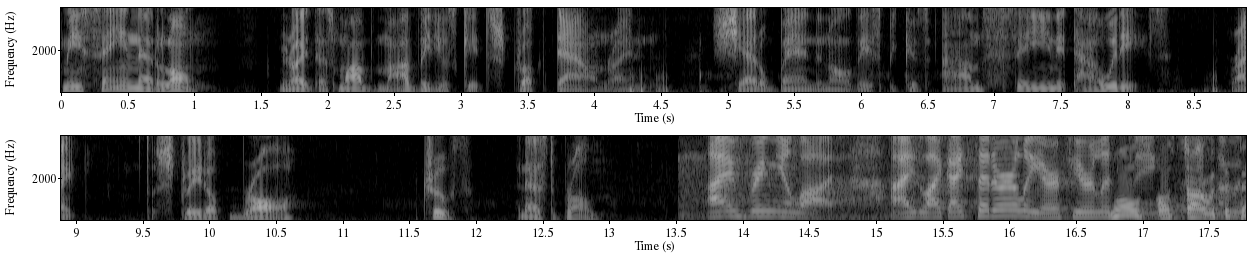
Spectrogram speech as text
Me saying that alone, right? That's my my videos get struck down, right? Shadow banned and all this because I'm saying it how it is, right? The straight up raw truth, and that's the problem. I'm bringing a lot. I like I said earlier. If you're listening. Well, listening, let's start with the I'm a good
